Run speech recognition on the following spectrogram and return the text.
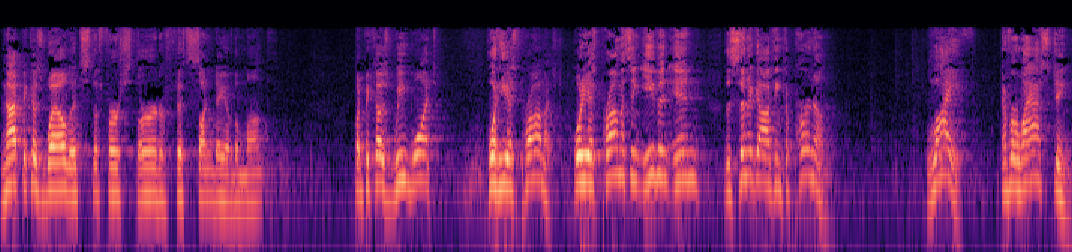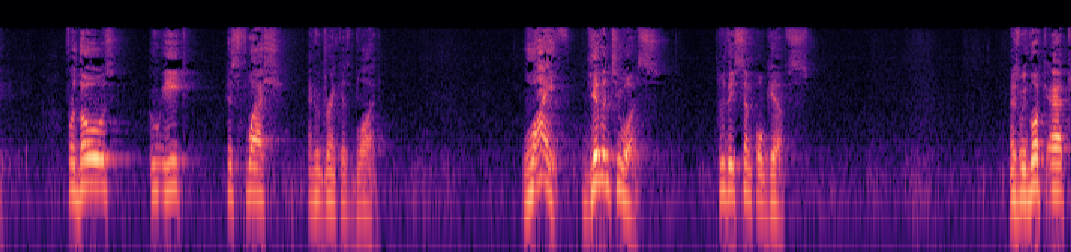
not because, well, it's the first, third, or fifth Sunday of the month but because we want what he has promised. What he is promising even in the synagogue in Capernaum life everlasting for those who eat his flesh and who drink his blood. Life given to us through these simple gifts. As we look at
